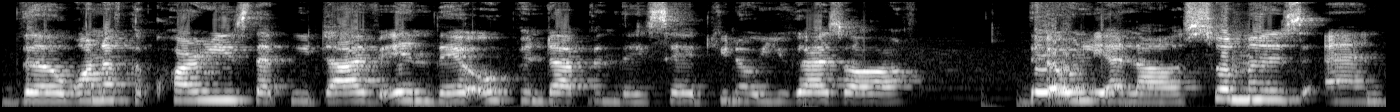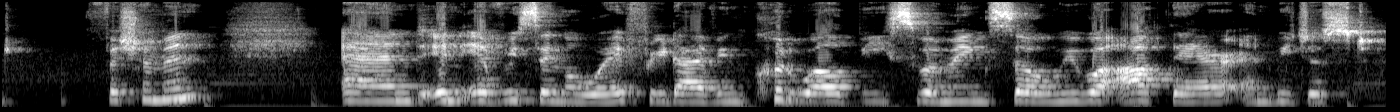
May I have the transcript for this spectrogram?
the one of the quarries that we dive in, they opened up and they said, you know, you guys are, they only allow swimmers and fishermen and in every single way freediving could well be swimming so we were out there and we just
